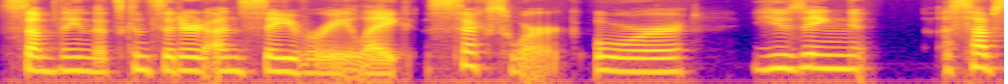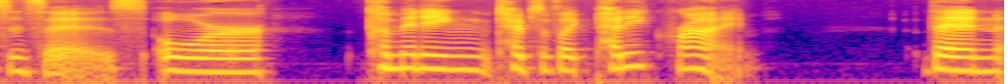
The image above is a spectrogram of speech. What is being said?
something that's considered unsavory, like sex work or using substances or committing types of like petty crime, then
